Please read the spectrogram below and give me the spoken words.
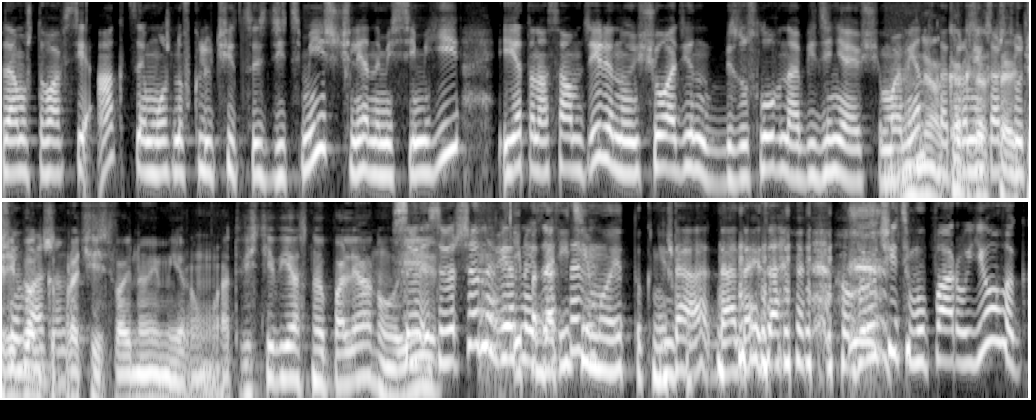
потому что во все акции можно включиться с детьми, с членами семьи, и это на самом деле, ну, еще один, безусловно, объединяющий момент, да, который, мне кажется, очень важен. прочесть «Войну и мир»? Отвести в Ясную Поляну С- и... Совершенно верно. И, и подарить заставить... ему эту книжку. Да, да, да, и за... вручить ему пару елок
